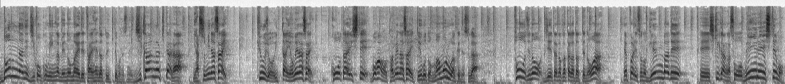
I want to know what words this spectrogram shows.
どんなに自国民が目の前で大変だと言ってもですね時間が来たら休みなさい。救助を一旦読めなさい。交代してご飯を食べなさい。ということを守るわけですが当時の自衛隊の方々っていうのはやっぱりその現場で、えー、指揮官がそう命令しても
